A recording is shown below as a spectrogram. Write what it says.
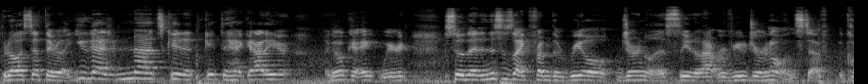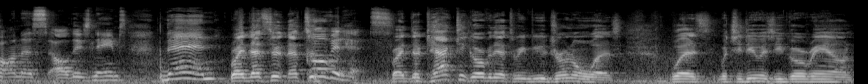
But all that stuff, they were like, you guys are nuts. Get it, get the heck out of here. Like, okay, weird. So then, and this is like from the real journalists, you know, that review journal and stuff, calling us all these names. Then right. That's their, that's their- COVID hits. right. Their tactic over there at the Review Journal was was what you do is you go around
